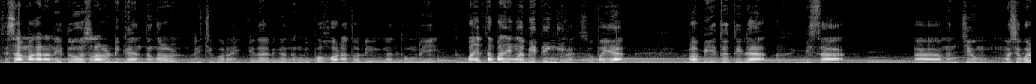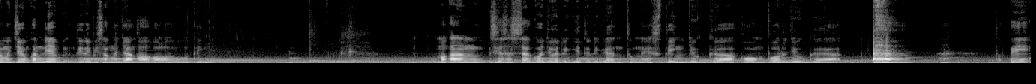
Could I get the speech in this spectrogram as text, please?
sisa makanan itu selalu digantung kalau di Cikuray. Kita digantung di pohon atau digantung di pokoknya tempat yang lebih tinggi lah supaya babi itu tidak bisa uh, mencium. Meskipun mencium kan dia tidak bisa ngejangkau kalau tinggi makanan sisa-sisa gue juga gitu digantung nesting juga kompor juga. Tapi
